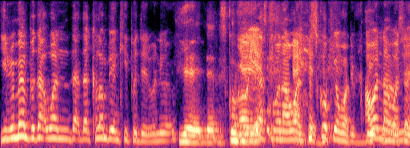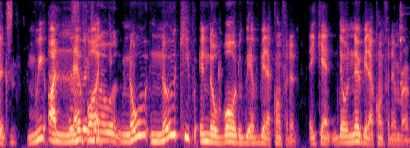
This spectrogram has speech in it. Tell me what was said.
You remember that one that the Colombian keeper did when he went? Yeah, the, the Scorpion. Oh, yeah. that's the one I want. The Scorpion one. I want that No, one next. We are the never next one I want. no no keeper in the world will be ever be that confident. Again, they'll never be that confident, bro.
